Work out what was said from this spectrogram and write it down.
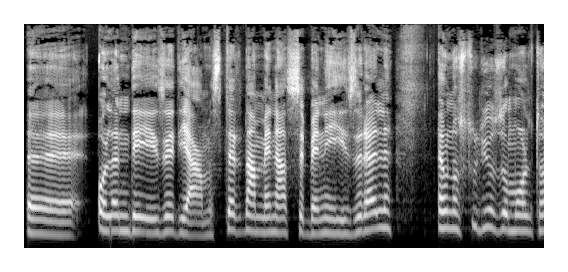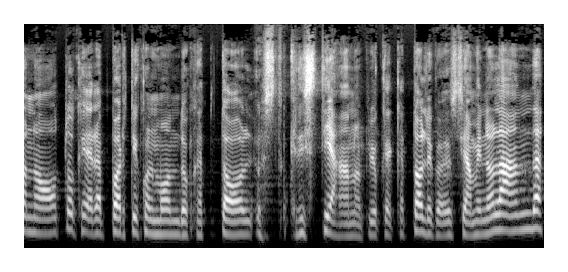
eh, olandese di Amsterdam, Menasse Ben Israel, è uno studioso molto noto che ha rapporti col mondo cattolico, cristiano più che cattolico, siamo in Olanda,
